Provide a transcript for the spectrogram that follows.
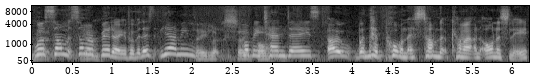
Well, some some are a bit over, but there's yeah, I mean, They look so probably ten days. Oh, when they're born, there's some that come out, and honestly,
